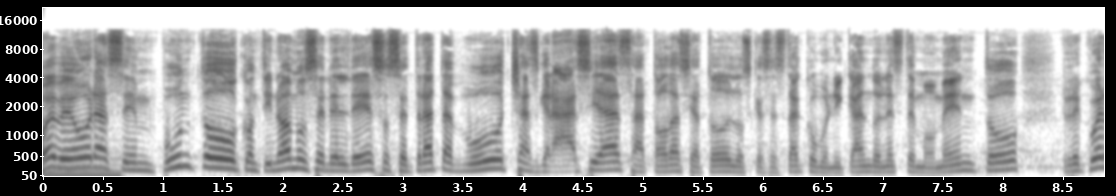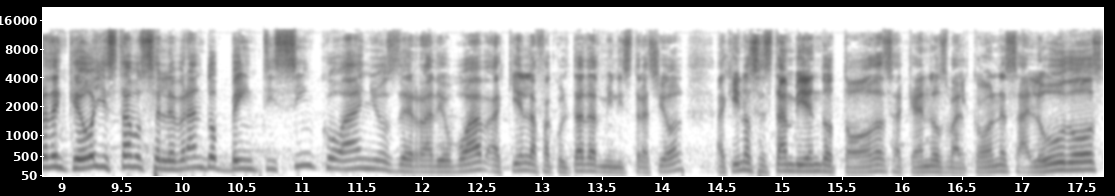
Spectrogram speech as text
Nueve horas en punto. Continuamos en el de eso se trata. Muchas gracias a todas y a todos los que se están comunicando en este momento. Recuerden que hoy estamos celebrando 25 años de Radio Boab aquí en la Facultad de Administración. Aquí nos están viendo todas acá en los balcones. Saludos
